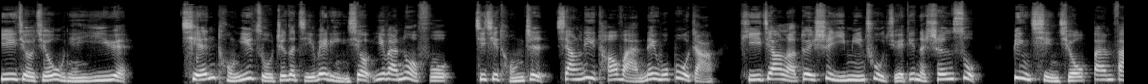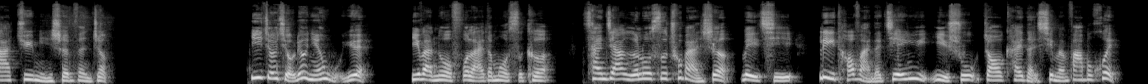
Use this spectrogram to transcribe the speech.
一九九五年一月，前统一组织的几位领袖伊万诺夫及其同志向立陶宛内务部长提交了对市移民处决定的申诉。并请求颁发居民身份证。一九九六年五月，伊万诺夫来到莫斯科，参加俄罗斯出版社为其《立陶宛的监狱》一书召开的新闻发布会。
